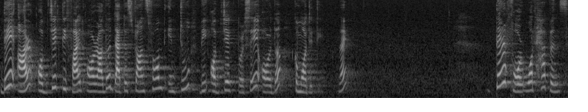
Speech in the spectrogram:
they are objectified or rather that is transformed into the object per se or the commodity, right. Therefore, what happens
